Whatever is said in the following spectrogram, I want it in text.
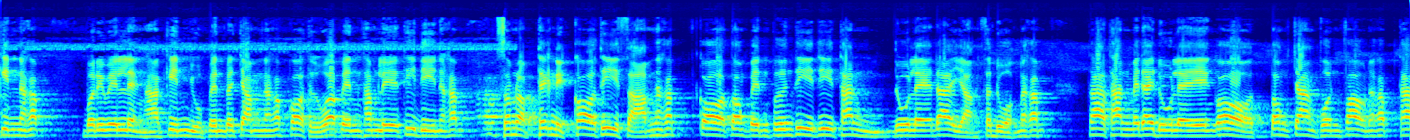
กินนะครับ บริเวณแหล่งหากินอยู่เป็นประจำนะครับ ก็ถือว่าเป็นทำเลที่ดีนะครับสำหรับเทคนิคข้อที่สามนะครับก็ต้องเป็นพื้นที่ที่ท่านดูแลได้อย่างสะดวกนะครับ ถ้าท่านไม่ได้ดูแลเองก็ต้องจ้างคนเฝ้านะครับ ถ้า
